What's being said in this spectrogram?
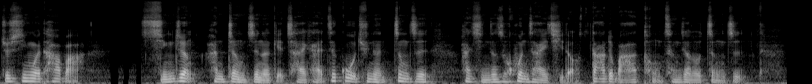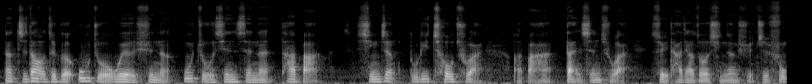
就是因为他把行政和政治呢给拆开，在过去呢，政治和行政是混在一起的，大家都把它统称叫做政治。那直到这个乌卓威尔逊呢，乌卓先生呢，他把行政独立抽出来啊，把它诞生出来，所以他叫做行政学之父。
